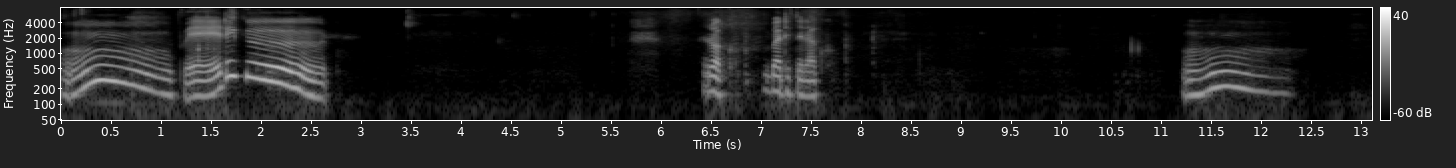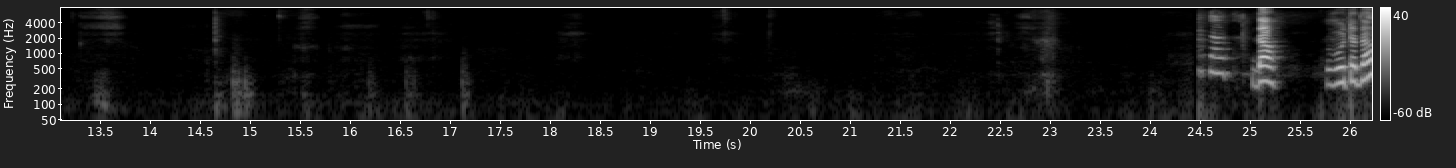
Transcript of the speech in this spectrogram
Mm, very good. রাখো বাটিতে রাখো। হুম দাও বইটা দাও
